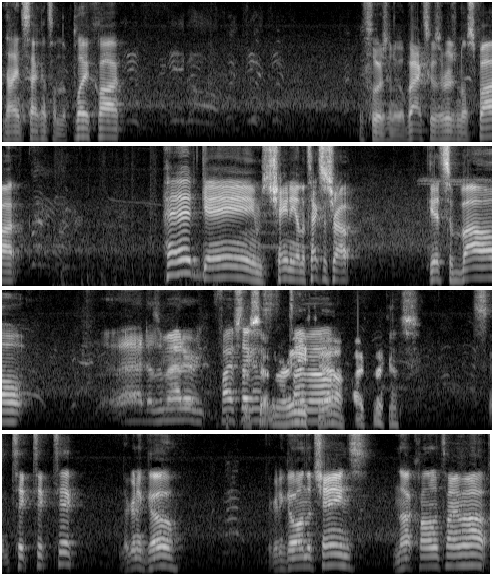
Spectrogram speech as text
Nine seconds on the play clock. LaFleur is going to go back to his original spot. Head games. Chaney on the Texas route. Gets about. Uh, doesn't matter. Five seconds. Seven or eight, Timeout. yeah, five seconds. It's going to tick, tick, tick. They're going to go. They're going to go on the chains. Not calling a timeout.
